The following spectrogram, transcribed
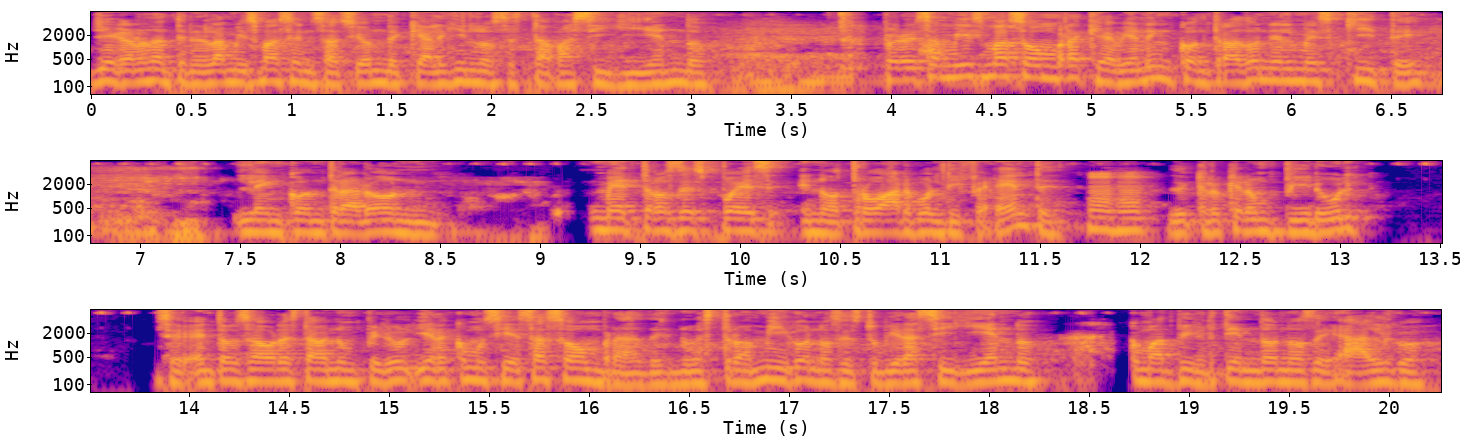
llegaron a tener la misma sensación de que alguien los estaba siguiendo. Pero esa misma sombra que habían encontrado en el mezquite, la encontraron metros después en otro árbol diferente. Creo que era un pirul. Sí, entonces ahora estaba en un pirul y era como si esa sombra de nuestro amigo nos estuviera siguiendo, como advirtiéndonos de algo.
